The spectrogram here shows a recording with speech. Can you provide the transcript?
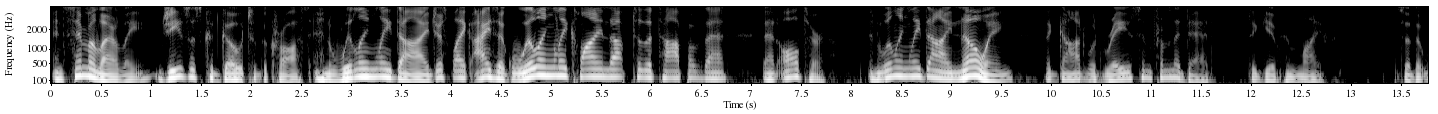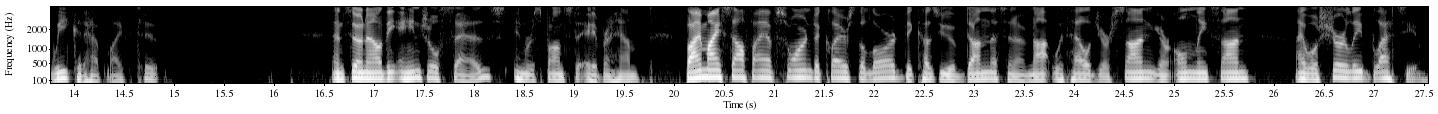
And similarly, Jesus could go to the cross and willingly die, just like Isaac willingly climbed up to the top of that, that altar and willingly die, knowing that God would raise him from the dead to give him life, so that we could have life too. And so now the angel says, in response to Abraham, By myself I have sworn, declares the Lord, because you have done this and have not withheld your son, your only son, I will surely bless you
